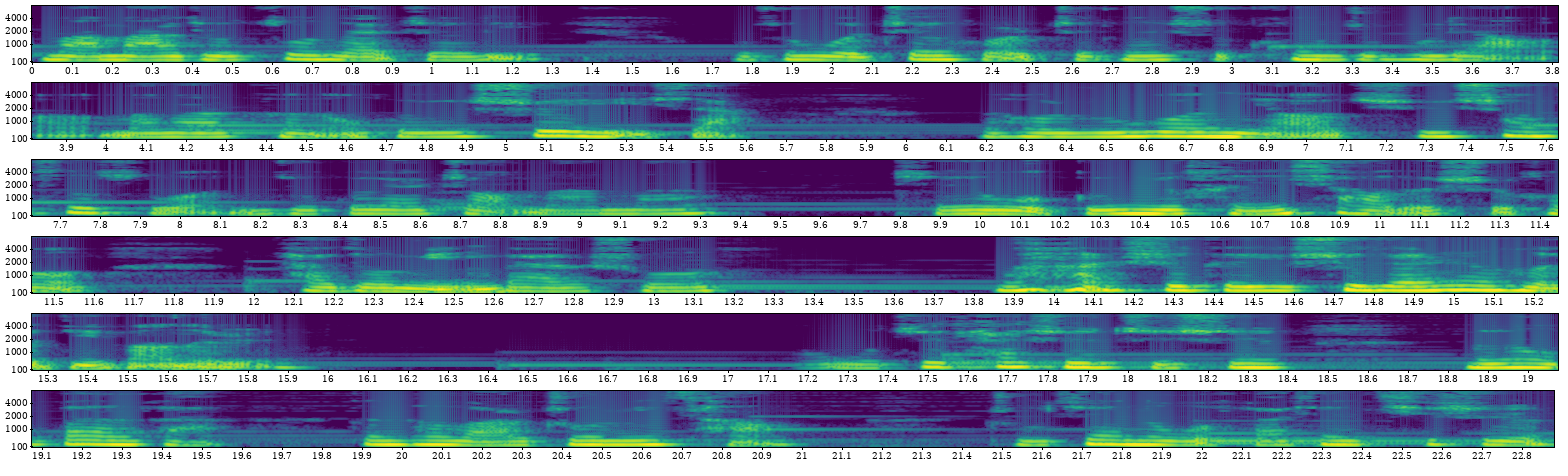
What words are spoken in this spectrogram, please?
妈妈就坐在这里。”我说我这会儿真的是控制不了了，妈妈可能会睡一下，然后如果你要去上厕所，你就过来找妈妈。所以我闺女很小的时候，他就明白说，妈妈是可以睡在任何地方的人。我最开始只是没有办法跟他玩捉迷藏，逐渐的我发现，其实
